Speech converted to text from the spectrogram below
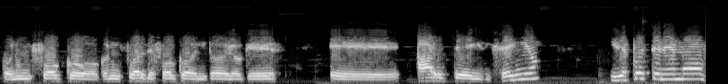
con un foco, con un fuerte foco en todo lo que es eh, arte y diseño. Y después tenemos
